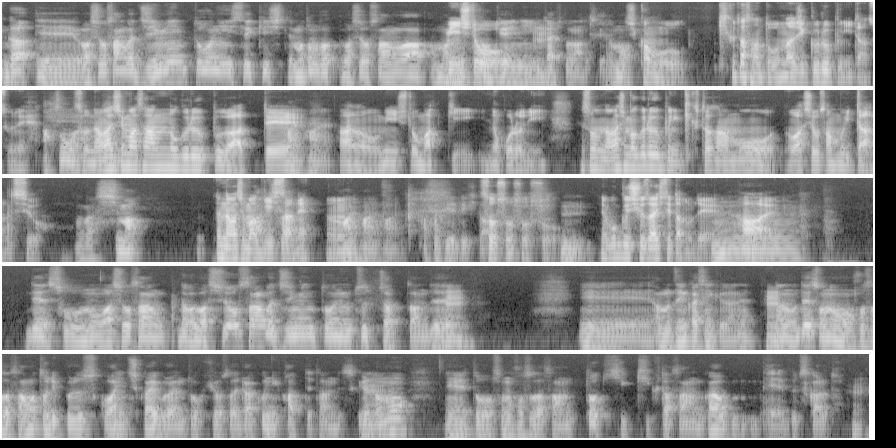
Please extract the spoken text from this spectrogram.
が、えー、鷲尾さんが自民党に移籍して、もともと鷲尾さんは、まあ、民主党系にいた人なんですけども、しかも、菊田さんと同じグループにいたんですよね。あ、そうなんですそう、ね長島さんのグループがあって、はいはい。あの、民主党末期の頃に、でその長島グループに菊田さんも、鷲尾さんもいたんですよ。長島、長島昭久ね。うん。はいはいはい。あ、先出てきた。そうそうそうそう。うん。で僕取材してたので、はい。で、その鷲尾さん、だから鷲尾さんが自民党に移っちゃったんで、うん。えー、あまあ前回選挙だね。うんなので、その細田さんはトリプルスコアに近いぐらいの得票差で楽に勝ってたんですけれども、えっ、と、その細田さんとき菊田さんが、えーぶつかると。うん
